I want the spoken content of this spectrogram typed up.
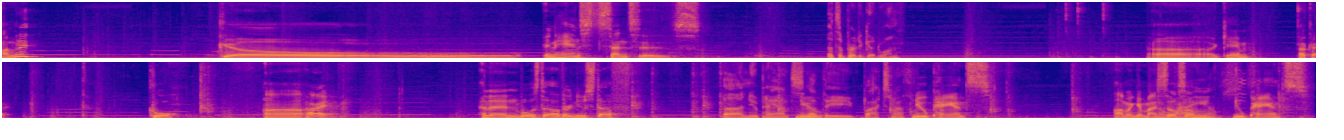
I'm gonna go enhanced senses. That's a pretty good one. A game. Okay. Cool. Uh, all right. And then what was the other new stuff? Uh, new pants New- at the blacksmith. New pants. I'm gonna get myself some pants. new pants.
